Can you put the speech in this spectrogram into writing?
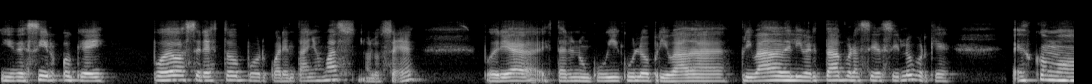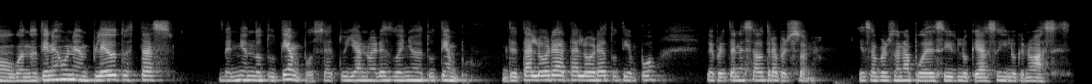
y, decir, ok, puedo hacer esto por 40 años más, no lo sé, podría estar en un cubículo privada, privada de libertad, por así decirlo, porque es como cuando tienes un empleo, tú estás vendiendo tu tiempo, o sea, tú ya no eres dueño de tu tiempo. De tal hora a tal hora tu tiempo le pertenece a otra persona. Y esa persona puede decir lo que haces y lo que no haces.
